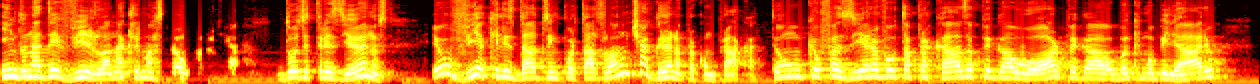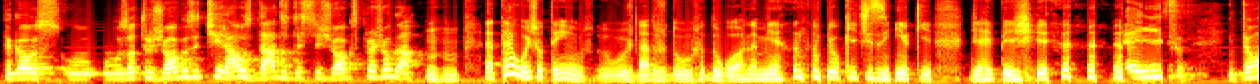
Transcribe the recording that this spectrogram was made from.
indo na Devir, lá na aclimação, quando eu tinha 12, 13 anos, eu vi aqueles dados importados lá, não tinha grana para comprar, cara. Então o que eu fazia era voltar para casa, pegar o War, pegar o banco imobiliário, pegar os, os outros jogos e tirar os dados desses jogos para jogar. Uhum. Até hoje eu tenho os dados do, do War na minha, no meu kitzinho aqui de RPG. É isso. Então,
